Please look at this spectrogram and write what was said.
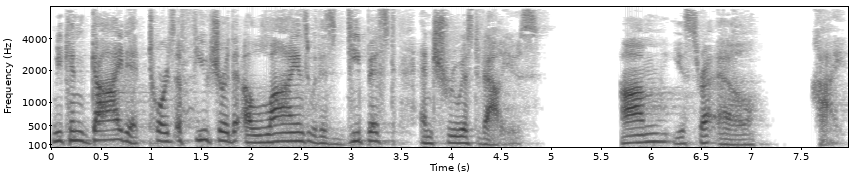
we can guide it towards a future that aligns with its deepest and truest values. Am Yisrael Chai.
